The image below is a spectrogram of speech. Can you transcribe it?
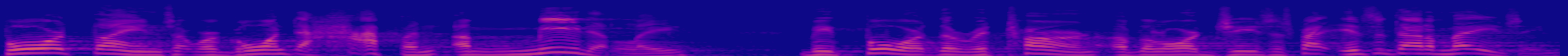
four things that were going to happen immediately before the return of the Lord Jesus Christ? Isn't that amazing?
